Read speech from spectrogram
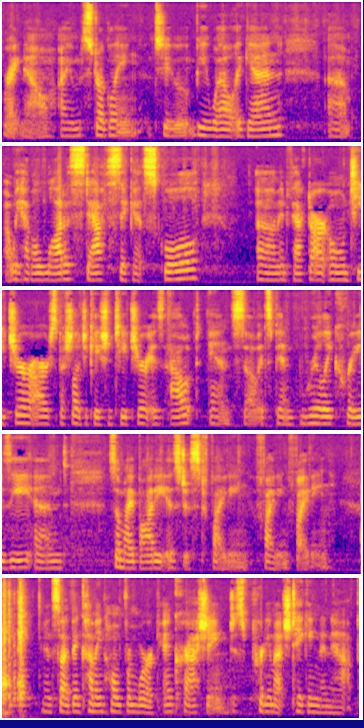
right now. I'm struggling to be well again. Um, we have a lot of staff sick at school. Um, in fact, our own teacher, our special education teacher, is out, and so it's been really crazy, and so my body is just fighting, fighting, fighting. And so I've been coming home from work and crashing, just pretty much taking a nap.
